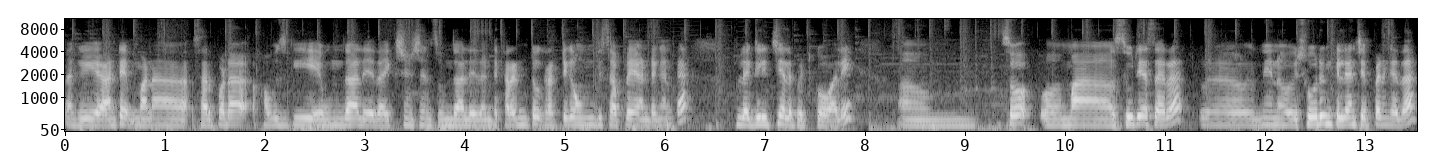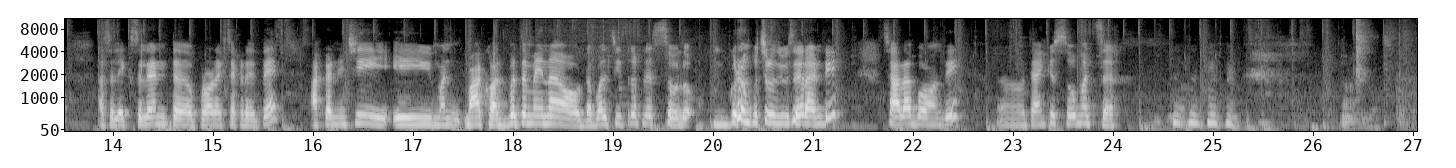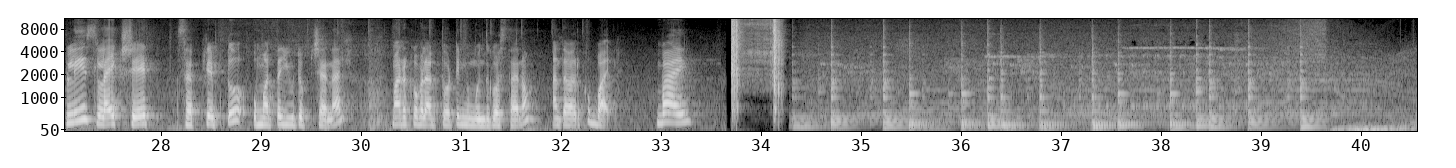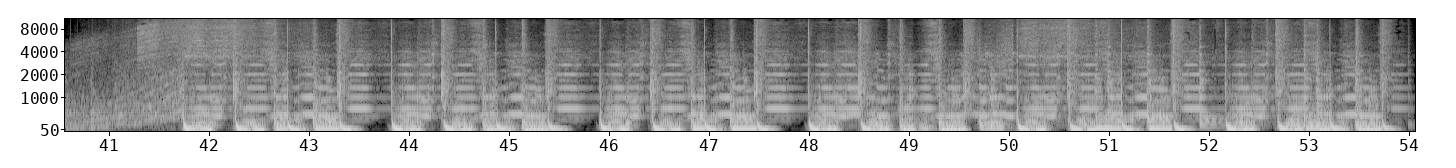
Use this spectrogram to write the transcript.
నాకు అంటే మన సరిపడా హౌస్కి ఉందా లేదా ఎక్స్టెన్షన్స్ ఉందా లేదంటే కరెంటు కరెక్ట్గా ఉంది సప్లై అంటే కనుక ప్లగ్లు ఇచ్చి అలా పెట్టుకోవాలి. సో మా సూర్య సార్ నేను షోరూమ్కి వెళ్ళాను చెప్పాను కదా అసలు ఎక్సలెంట్ ప్రోడక్ట్స్ ఎక్కడైతే అక్కడి నుంచి ఈ మన మాకు అద్భుతమైన డబల్ సీటర్ ప్లస్ సోలో ముగ్గురం కూర్చొని చూసారా అండి? చాలా బాగుంది. Thank you so much sir. Please like share subscribe to Umatta YouTube channel మరొక బ్లాగ్ తోటి మీ ముందుకు వస్తాను. అంతవరకు బాయ్ బాయ్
